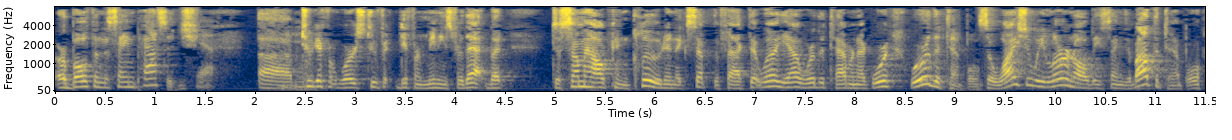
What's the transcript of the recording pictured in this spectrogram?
are both in the same passage. Yeah. Uh, mm-hmm. Two different words, two different meanings for that. But to somehow conclude and accept the fact that, well, yeah, we're the tabernacle, we're, we're the temple. So why should we learn all these things about the temple?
